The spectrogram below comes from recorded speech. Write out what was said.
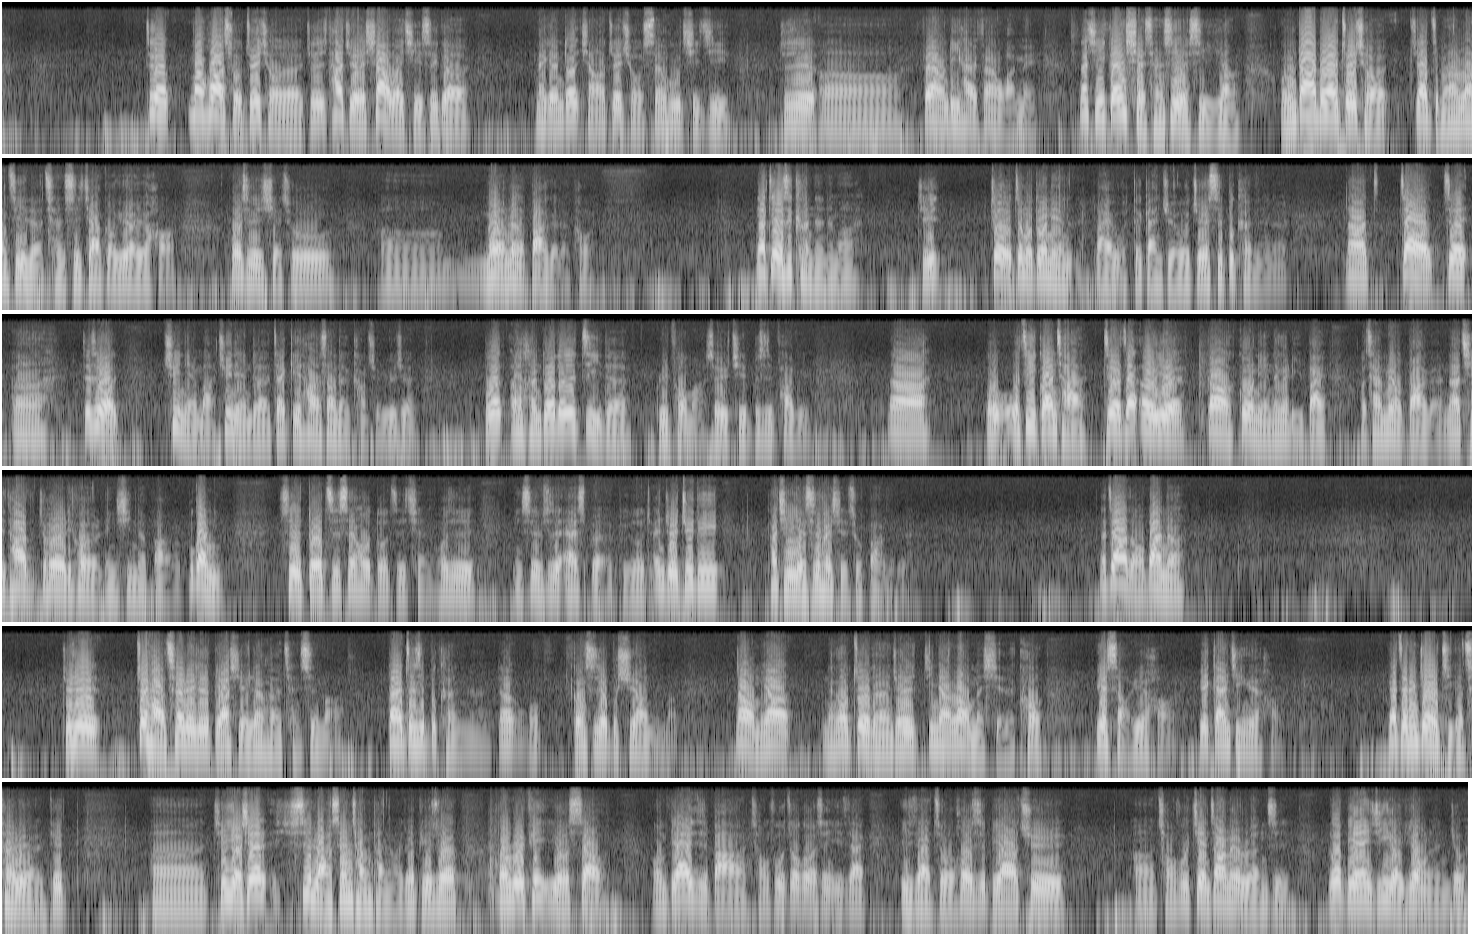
这个漫画所追求的，就是他觉得下围棋是个每个人都想要追求神乎其技，就是呃非常厉害、非常完美。那其实跟写程式也是一样，我们大家都在追求要怎么样让自己的程式架构越来越好，或者是写出呃没有任何 bug 的 code。那这也是可能的吗？其实就我这么多年来的感觉，我觉得是不可能的。那在我这呃，这是我去年吧，去年的在 GitHub 上的 contribution，不过呃很多都是自己的 report 嘛，所以其实不是 public。那我我自己观察，只有在二月刚好过年那个礼拜，我才没有 bug。那其他就会会有零星的 bug。不管你是多资深或多资浅，或是你是不是 expert，比如说 Android GD，它其实也是会写出 bug 的。那这样怎么办呢？就是最好的策略就是不要写任何程式码，当然这是不可能的，但我公司又不需要你嘛。那我们要能够做的呢，就是尽量让我们写的 code 越少越好，越干净越好。那这边就有几个策略，就呃，其实有些是老生常谈的嘛，就比如说 don't repeat yourself，我们不要一直把重复做过的事情一直在一直在做，或者是不要去呃重复建造那个轮子。如果别人已经有用了，你就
